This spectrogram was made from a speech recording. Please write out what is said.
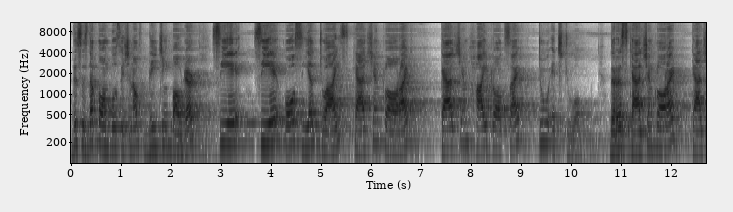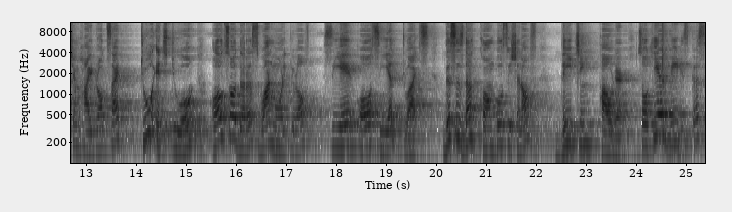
this is the composition of bleaching powder Ca CaOCl twice calcium chloride calcium hydroxide 2H2O. There is calcium chloride, calcium hydroxide 2H2O. Also there is one molecule of CaOCl twice. This is the composition of bleaching powder. So here we discuss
